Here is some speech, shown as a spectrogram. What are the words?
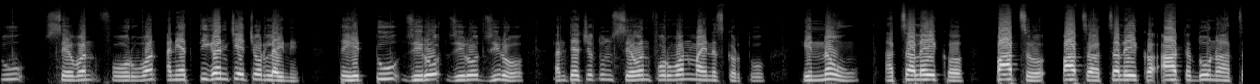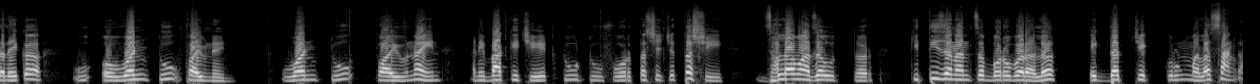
two seven four one आणि या तिघांची याच्यावर लाईन आहे. तर हे टू झिरो झिरो झिरो आणि त्याच्यातून सेवन फोर वन मायनस करतो. हे नऊ. हातचाला एक. पाच पाच हातचाला एक आठ दोन हातचाला एक one two five nine. One two five nine आणि बाकीचे टू टू फोर तसेचे तसे. झालं माझं उत्तर. किती जणांचं बरोबर आलं एकदा चेक करून मला सांगा.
